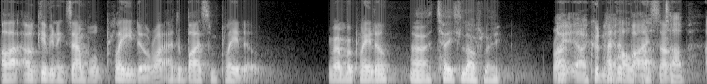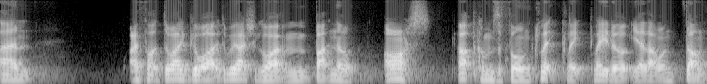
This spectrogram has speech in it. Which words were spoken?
I'll, I'll give you an example. Play-Doh, right? I had to buy some Play-Doh. You remember Play-Doh? Uh, it tastes lovely. Right. yeah, I couldn't had get to buy some, tub. and I thought, do I go out? Do we actually go out and buy? No, arse. Up comes the phone. Click, click. Play-Doh. Yeah, that one done.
